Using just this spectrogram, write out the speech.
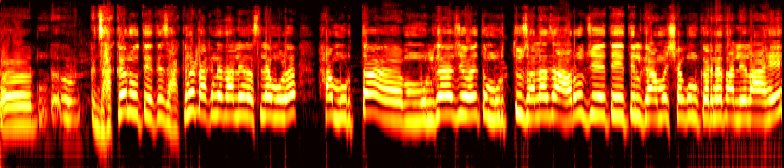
झाकण होते ते झाकणं टाकण्यात आले नसल्यामुळं हा मृता मुलगा जो आहे तो मृत्यू झाल्याचा आरोप जे आहे ते येथील ग्रामशाखून करण्यात आलेला आहे.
